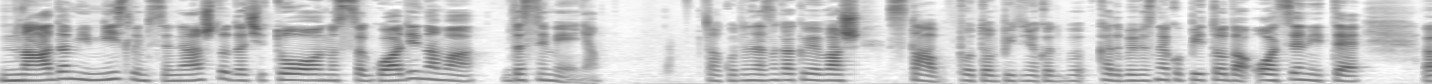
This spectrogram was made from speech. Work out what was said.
nadam i mislim se nešto da će to ono sa godinama da se menja. Tako da ne znam kakav je vaš stav po tom pitanju kada, kada bi vas neko pitao da ocenite uh,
